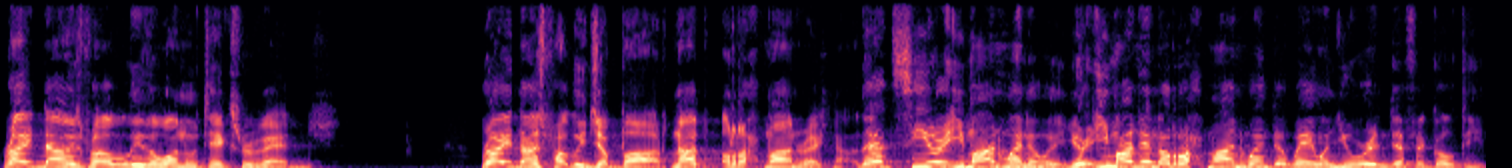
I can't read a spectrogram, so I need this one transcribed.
Right now He's probably the one who takes revenge. Right now it's probably Jabbar, not Ar-Rahman right now. That's your Iman went away. Your Iman and Ar-Rahman went away when you were in difficulty.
